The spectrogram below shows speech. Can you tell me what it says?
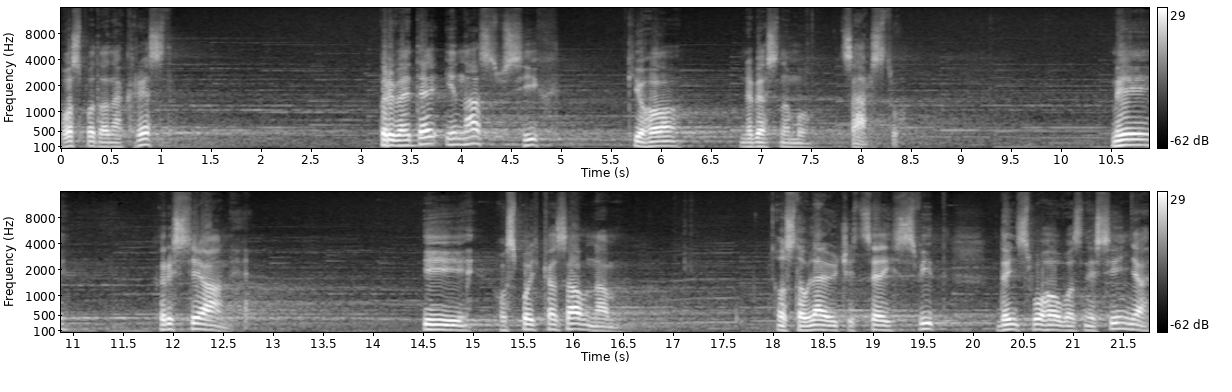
Господа на крест, приведе і нас всіх к Його Небесному Царству. Ми християни, і Господь казав нам, оставляючи цей світ, день свого Вознесіння,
